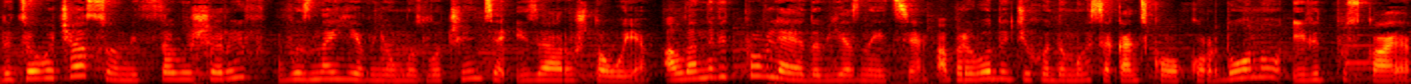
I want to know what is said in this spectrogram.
До цього часу місцевий шериф визнає в ньому злочинця і заарештовує, але не відправляє до в'язниці, а приводить його до мексиканського кордону і відпускає.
